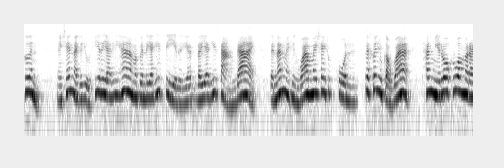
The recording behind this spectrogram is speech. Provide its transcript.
ขึ้น อย่างเช่นอาจจะอยู่ที่ระยะที่ 5 มาเป็นระยะที่ 4 หรือระยะที่ 3 ได้ แต่นั่นหมายถึงว่าไม่ใช่ทุกคน จะขึ้นอยู่กับว่าท่านมีโรคร่วมอะไร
